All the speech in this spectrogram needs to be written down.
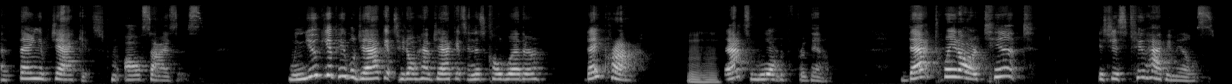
a thing of jackets from all sizes. When you give people jackets who don't have jackets in this cold weather, they cry. hmm That's warmth for them. That $20 tent is just two Happy Meals,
